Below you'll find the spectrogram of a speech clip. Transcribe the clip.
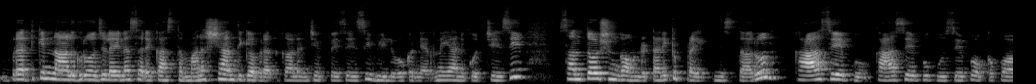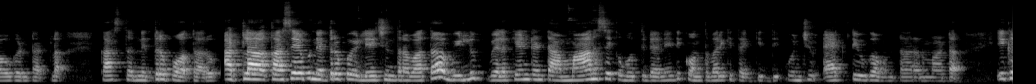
బ్రతికిన నాలుగు రోజులైనా సరే కాస్త మనశ్శాంతిగా బ్రతకాలని చెప్పేసేసి వీళ్ళు ఒక నిర్ణయానికి వచ్చేసి సంతోషంగా ఉండటానికి ప్రయత్నిస్తారు. కాసేపు కాసేపు కూసేపు ఒక పావు గంట అట్లా కాస్త నిద్రపోతారు. అట్లా కాసేపు నిద్రపోయి లేచిన తర్వాత వీళ్ళు వీళ్ళకేంటంటే ఆ మానసిక ఒత్తిడి అనేది కొంతవరకు తగ్గిద్ది. కొంచెం యాక్టివ్గా ఉంటారనమాట ఇక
